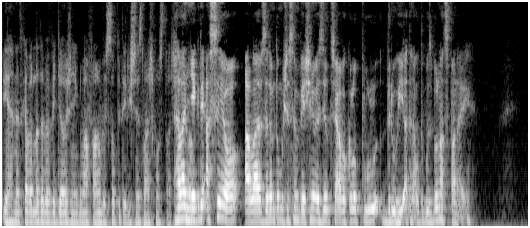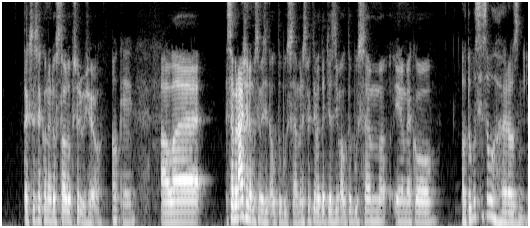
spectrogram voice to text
je hnedka vedle tebe, viděl, že někdo má v plánu vystoupit, i když nezmáčknul stlačítko. Hele, někdy asi jo, ale vzhledem tomu, že jsem většinou jezdil třeba okolo půl druhý a ten autobus byl nadspanej, tak ses jako nedostal dopředu, že jo? OK. Ale jsem rád, že nemusím jezdit autobusem, respektive teď jezdím autobusem jenom jako Autobusy jsou hrozný.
